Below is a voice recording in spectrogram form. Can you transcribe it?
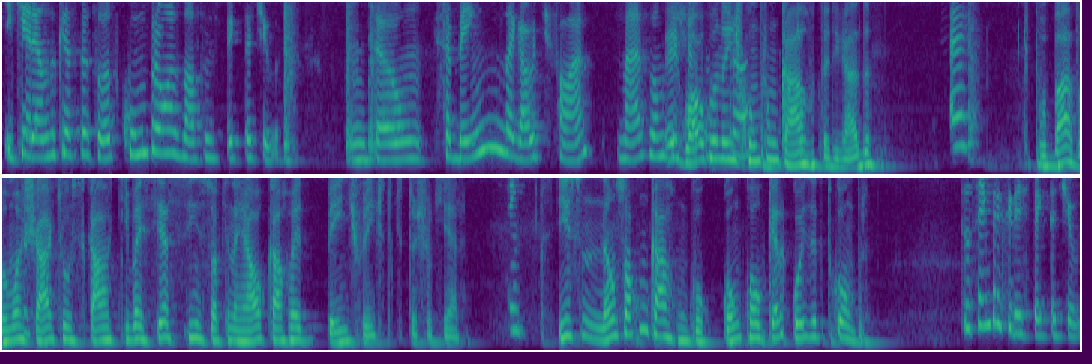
e querendo que as pessoas cumpram as nossas expectativas. Então, isso é bem legal de se falar, mas vamos É igual quando a gente compra um carro, tá ligado? É. Tipo, bah, vamos achar que esse carro aqui vai ser assim, só que na real o carro é bem diferente do que tu achou que era. Sim. Isso não só com carro, com, co- com qualquer coisa que tu compra. Tu sempre cria expectativa.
